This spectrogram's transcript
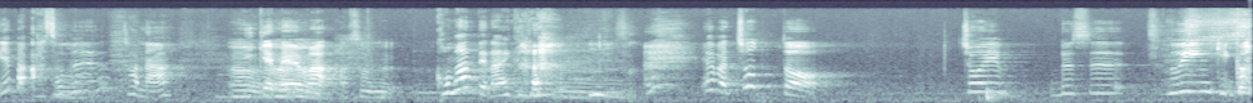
やっぱ遊ぶかな、うん。イケメンは、うんうん。遊ぶ困ってないから、やっぱちょっとちょいブス雰囲気かっ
